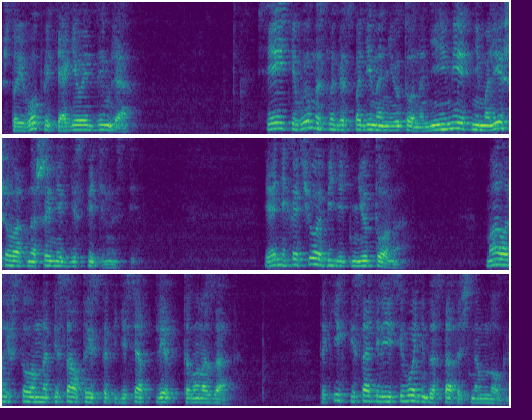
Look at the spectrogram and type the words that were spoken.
что его притягивает земля. Все эти вымыслы господина Ньютона не имеют ни малейшего отношения к действительности. Я не хочу обидеть Ньютона. Мало ли что он написал 350 лет тому назад. Таких писателей и сегодня достаточно много.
